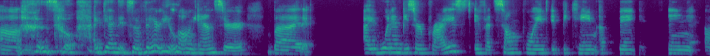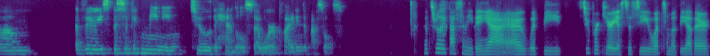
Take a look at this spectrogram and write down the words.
Uh, so again, it's a very long answer, but I wouldn't be surprised if at some point it became a big thing, um, a very specific meaning to the handles that were applied in the vessels. That's really fascinating. Yeah, I would be super curious to see what some of the other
